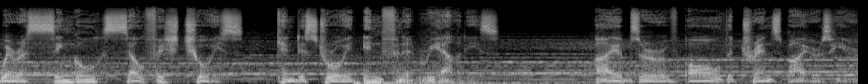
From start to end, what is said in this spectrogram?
Where a single selfish choice can destroy infinite realities. I observe all that transpires here.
